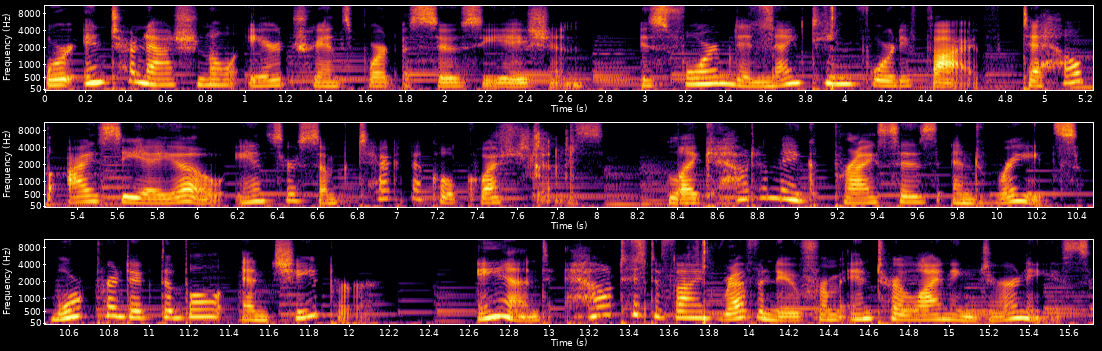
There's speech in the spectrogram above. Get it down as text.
or International Air Transport Association, is formed in 1945 to help ICAO answer some technical questions, like how to make prices and rates more predictable and cheaper, and how to divide revenue from interlining journeys.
